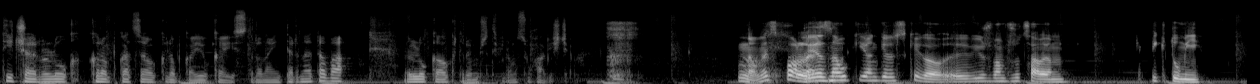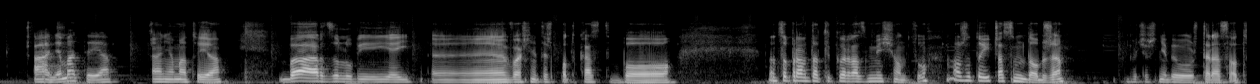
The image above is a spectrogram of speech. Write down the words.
teacherlook.co.uk, strona internetowa. Luka, o którym przed chwilą słuchaliście. No, więc To polecam. ja z nauki angielskiego y, już wam wrzucałem. Piktumi. Ania Matyja. Ania Matyja. Bardzo lubię jej e, właśnie też podcast, bo no co prawda tylko raz w miesiącu. Może to i czasem dobrze. Chociaż nie było już teraz od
